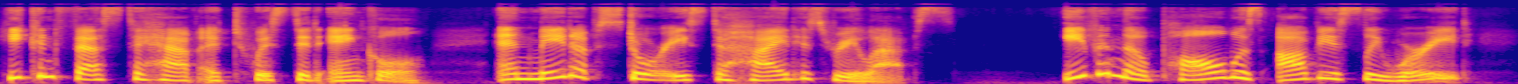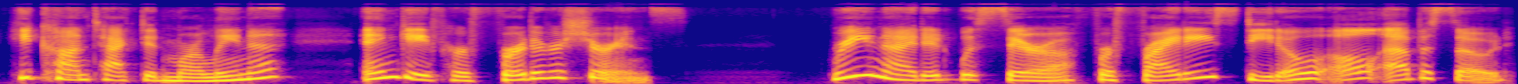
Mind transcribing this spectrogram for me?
he confessed to have a twisted ankle and made up stories to hide his relapse. Even though Paul was obviously worried, he contacted Marlena and gave her further assurance. Reunited with Sarah for Friday's Dito All episode,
